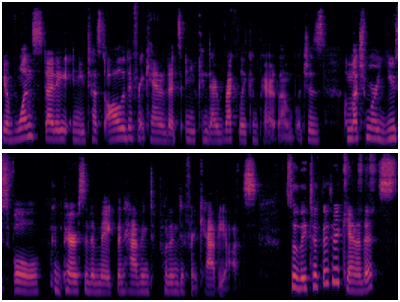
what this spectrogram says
you have one study and you test all the different candidates and you can directly compare them, which is a much more useful comparison to make than having to put in different caveats. So they took their three candidates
